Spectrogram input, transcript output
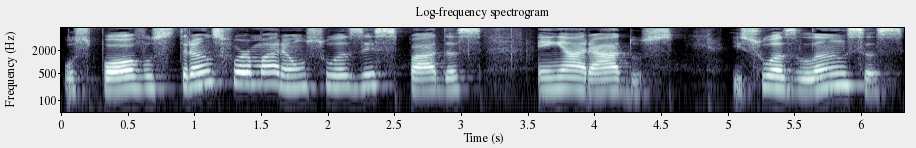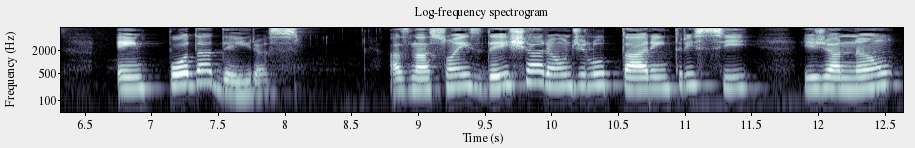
Os povos transformarão suas espadas em arados e suas lanças em podadeiras. As nações deixarão de lutar entre si e já não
